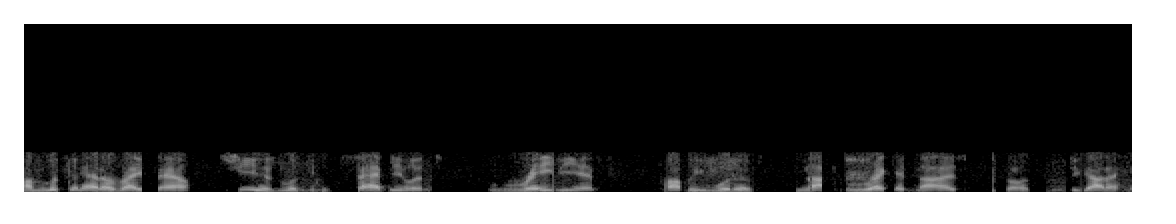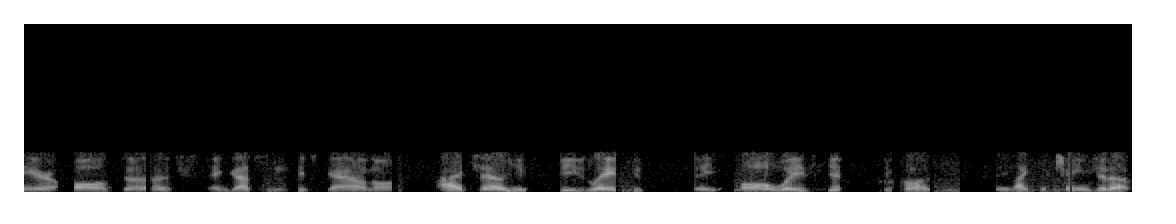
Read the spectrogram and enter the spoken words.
I'm looking at her right now. She is looking fabulous, radiant. Probably would have not recognized because she got her hair all done and got some nice gown on. I tell you, these ladies, they always get because they like to change it up.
